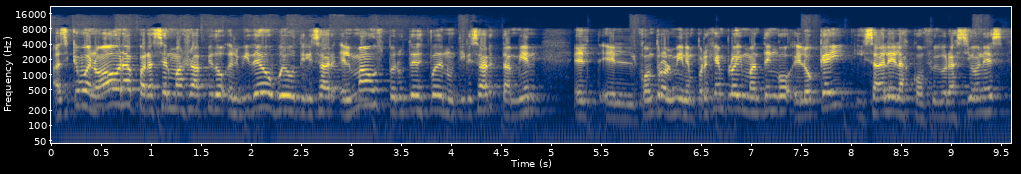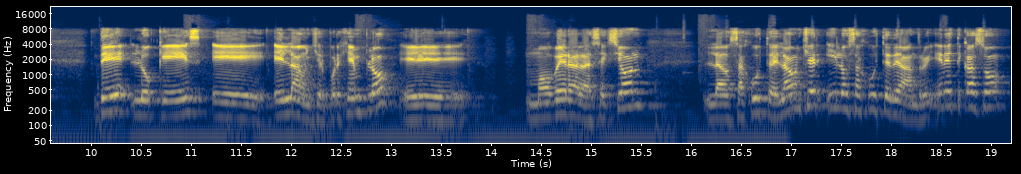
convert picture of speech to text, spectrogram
Así que bueno, ahora para hacer más rápido el video voy a utilizar el mouse, pero ustedes pueden utilizar también el, control. Miren, por ejemplo, ahí mantengo el OK y sale las configuraciones de lo que es eh, el launcher. Por ejemplo, eh, mover a la sección, los ajustes de launcher y los ajustes de Android. En este caso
